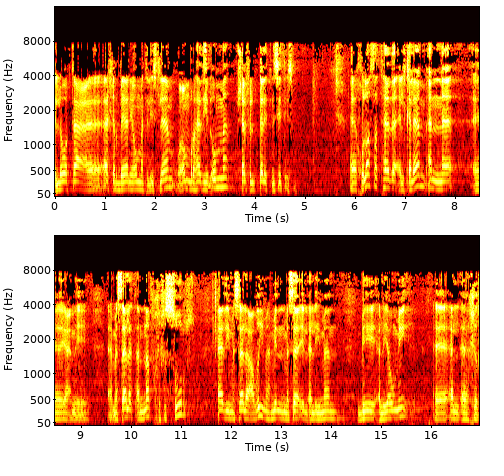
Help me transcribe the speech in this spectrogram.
اللي هو بتاع آخر بيان يا أمة الإسلام وعمر هذه الأمة مش عارف الثالث نسيت اسمه. خلاصة هذا الكلام أن يعني مسألة النفخ في الصور هذه مسألة عظيمة من مسائل الإيمان باليوم الآخر.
